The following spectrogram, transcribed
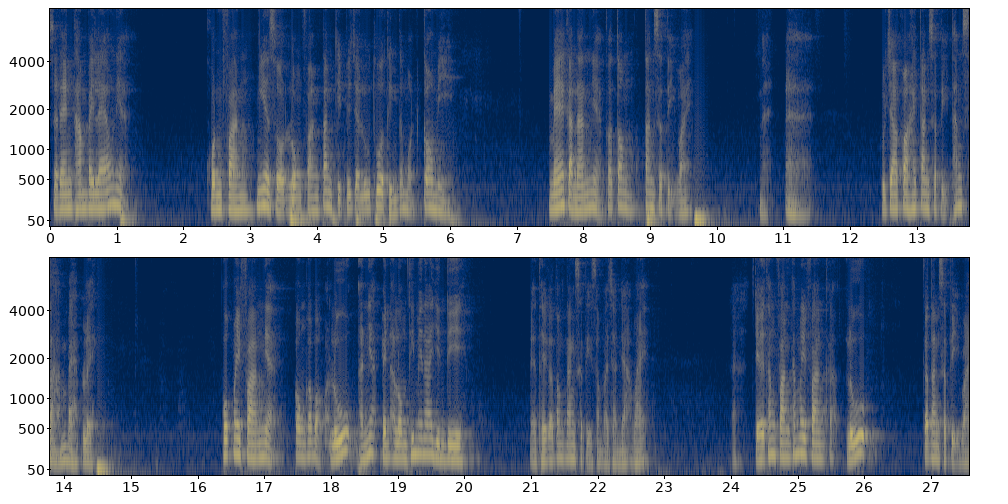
แสดงธรรมไปแล้วเนี่ย คนฟังเงี่ยโสดลงฟังตั้งจิตเพื่อจะรู้ทั่วถึงทั้งหมดก็มี แม้กันนั้นเนี่ยก็ต้องตั้งสติไว้นะอ่าพระเจ้าก็ให้ตั้งสติทั้งสามแบบเลย พวกไม่ฟังเนี่ยองค์ก็บอกรู้อันเนี้ยเป็นอารมณ์ที่ไม่น่ายินดี แต่เธอก็ต้องตั้งสติสัมปชัญญะไว้ เจอทั้งฟังทั้งไม่ฟังก็รู้ก็ตั้งสติไว้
